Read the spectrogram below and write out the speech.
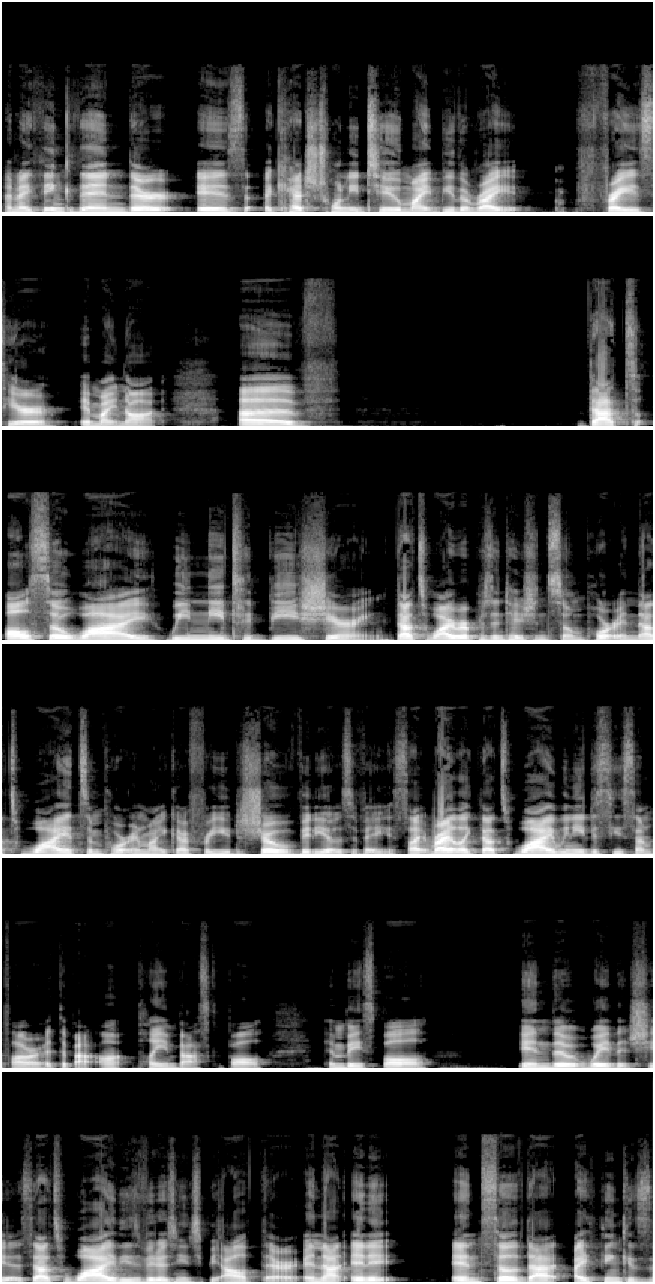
And I think then there is a catch 22 might be the right phrase here. It might not of that's also why we need to be sharing. That's why representation is so important. That's why it's important, Micah, for you to show videos of Ace, like, right? Like that's why we need to see Sunflower at the ba- uh, playing basketball and baseball in the way that she is. That's why these videos need to be out there, and that and it and so that I think is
